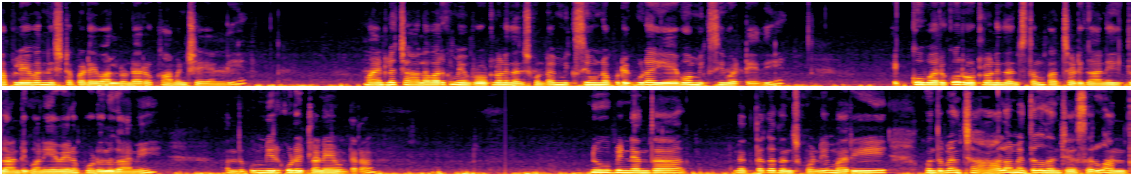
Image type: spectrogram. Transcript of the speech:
ఆ ఫ్లేవర్ని ఇష్టపడే వాళ్ళు ఉండారో కామెంట్ చేయండి. మా ఇంట్లో చాలా వరకు మేము రోట్లోనే దంచుకుంటాం. మిక్సీ ఉన్నప్పటికి కూడా ఏవో మిక్సీ పట్టేది. ఎక్కువ వరకు రోట్లోనే దంచుతాం. పచ్చడి కానీ ఇట్లాంటివి కానీ ఏవైనా పొడులు కానీ అందుకు మీరు కూడా ఇట్లానే ఉంటారా? నువ్వు పిండి అంతా మెత్తగా దంచుకోండి. మరీ కొంతమంది చాలా మెత్తగా దంచేస్తారు. అంత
